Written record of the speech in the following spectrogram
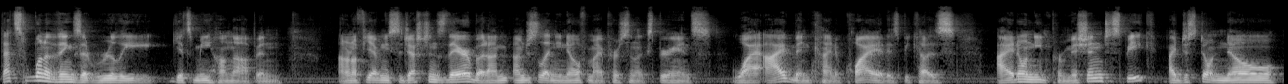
That's one of the things that really gets me hung up. And I don't know if you have any suggestions there, but I'm, I'm just letting you know from my personal experience why I've been kind of quiet is because I don't need permission to speak. I just don't know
